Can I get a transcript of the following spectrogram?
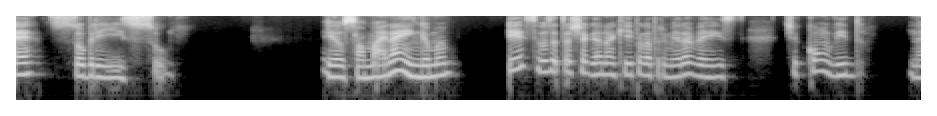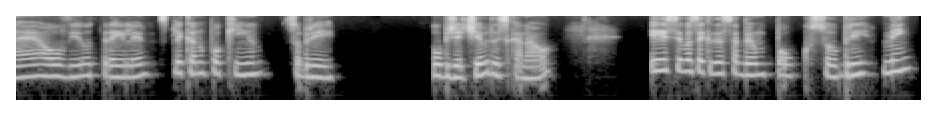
É Sobre Isso. Eu sou a Mayra Engelmann e se você está chegando aqui pela primeira vez, te convido, né, a ouvir o trailer explicando um pouquinho sobre o objetivo desse canal. E se você quiser saber um pouco sobre mim,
